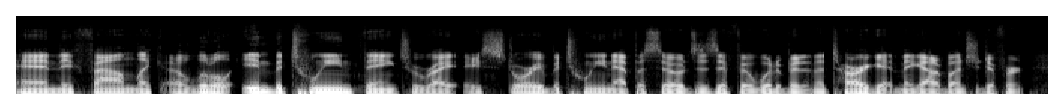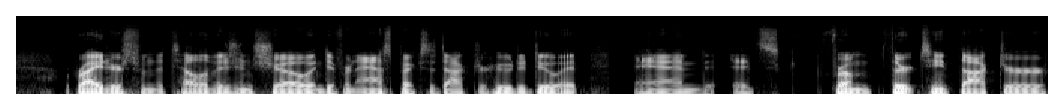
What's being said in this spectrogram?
and they found like a little in between thing to write a story between episodes as if it would have been in the target and they got a bunch of different writers from the television show and different aspects of Doctor Who to do it and it's from 13th Doctor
